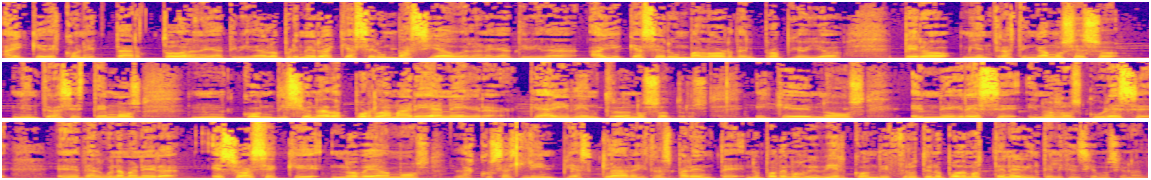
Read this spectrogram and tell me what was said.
Hay que desconectar toda la negatividad. Lo primero hay que hacer un vaciado de la negatividad, hay que hacer un valor del propio yo, pero mientras tengamos eso, mientras estemos mm, condicionados por la marea negra que hay dentro de nosotros y que nos ennegrece y nos oscurece eh, de alguna manera, eso hace que no veamos las cosas limpias, claras y transparentes. No podemos vivir con disfrute, no podemos tener inteligencia emocional.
